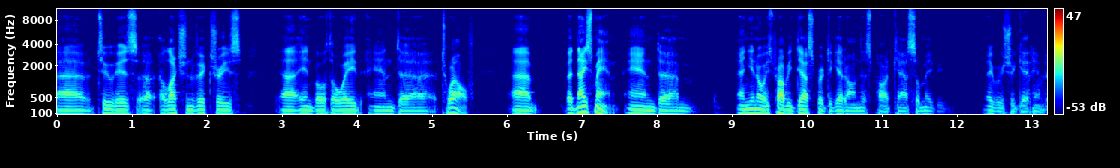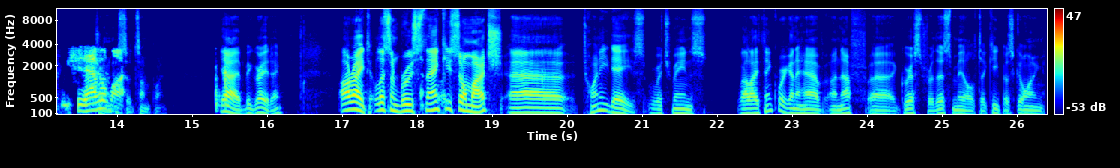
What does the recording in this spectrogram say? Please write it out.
to his uh, election victories uh, in both 08 and uh, 12. Um, but nice man, and um, and you know he's probably desperate to get on this podcast, so maybe maybe we should get him to We should have him on. at some point. Yeah, it'd be great, eh? All right, listen, Bruce. Thank you so much. Uh, Twenty days, which means, well, I think we're going to have enough uh, grist for this mill to keep us going,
